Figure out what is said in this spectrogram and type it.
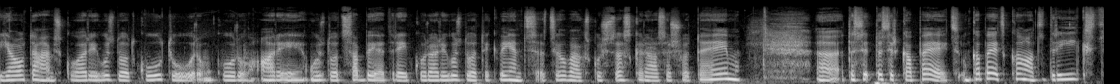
jautājums, ko arī uzdod kultūra, un kuru arī uzdod sabiedrība, kur arī uzdod ik viens cilvēks, kurš saskarās ar šo tēmu. Tas ir, tas ir kāpēc. Un kāpēc kāds drīkst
